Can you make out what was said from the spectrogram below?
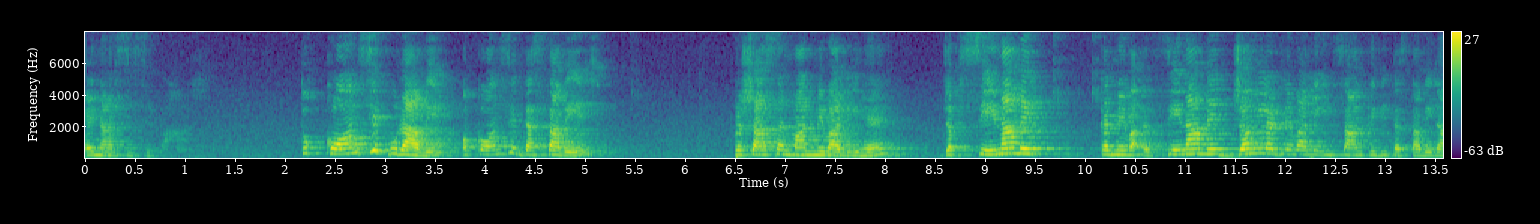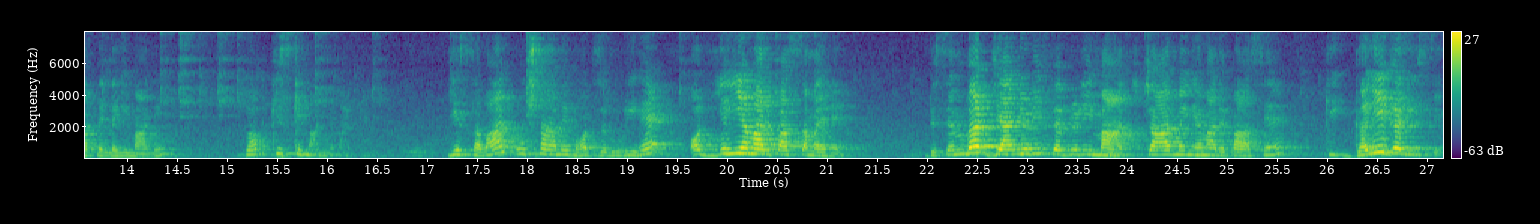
एनआरसी से बाहर। तो कौन से पुरावे और कौन से दस्तावेज़ प्रशासन मानने वाली है, जब सेना में करने वा, सेना में जंग लड़ने वाले इंसान के भी दस्तावेज़ आपने नहीं माने तो आप किसके मानने वाले? ये सवाल पूछना हमें बहुत ज़रूरी है और यही हमारे पास समय है। दिसंबर, जनवरी, फरवरी, मार्च चार महीने हमारे पास हैं कि गली गली से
